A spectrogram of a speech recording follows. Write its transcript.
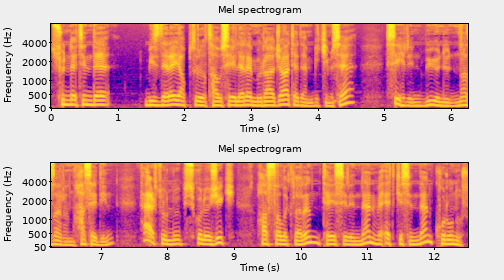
sünnetinde bizlere yaptığı tavsiyelere müracaat eden bir kimse sihrin, büyünün, nazarın, hasedin, her türlü psikolojik hastalıkların tesirinden ve etkisinden korunur.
